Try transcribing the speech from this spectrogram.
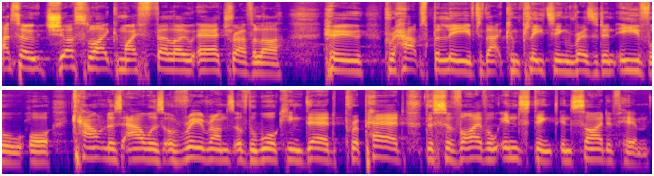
And so, just like my fellow air traveler who perhaps believed that completing Resident Evil or countless hours of reruns of The Walking Dead prepared the survival instinct inside of him,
